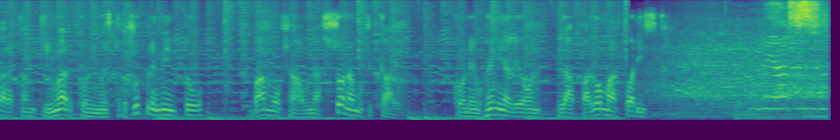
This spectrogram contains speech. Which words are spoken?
Para continuar con nuestro suplemento, vamos a una zona musical con Eugenia León, La Paloma Juarista. Me asomo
